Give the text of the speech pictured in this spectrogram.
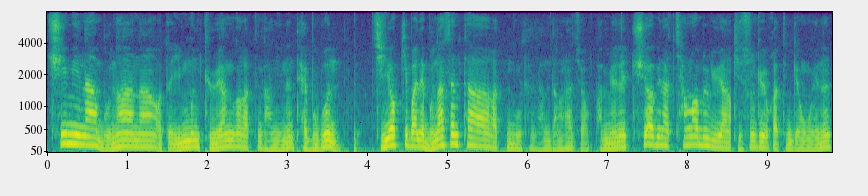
취미나 문화나 어떤 인문 교양과 같은 강의는 대부분 지역 기반의 문화센터 같은 곳에서 담당을 하죠. 반면에 취업이나 창업을 위한 기술 교육 같은 경우에는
